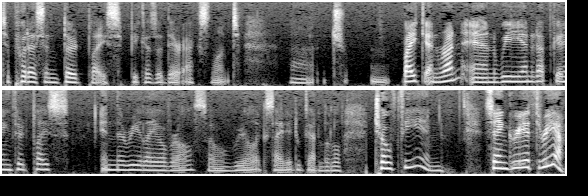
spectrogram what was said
to put us in third place because of their excellent uh, tr- bike and run, and we ended up getting third place in the relay overall. So real excited. We got a little trophy and sangria tria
